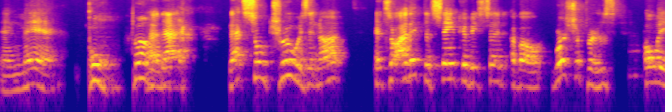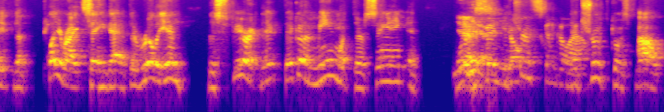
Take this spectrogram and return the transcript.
And man, boom, boom. that that's so true, is it not? And so I think the same could be said about worshipers, only the playwright saying that if they're really in the spirit, they, they're going to mean what they're singing. And yes. you the truth's going to go the out. The truth goes out.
